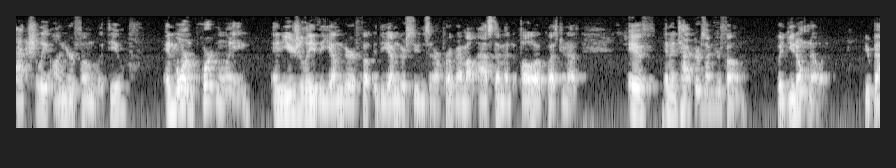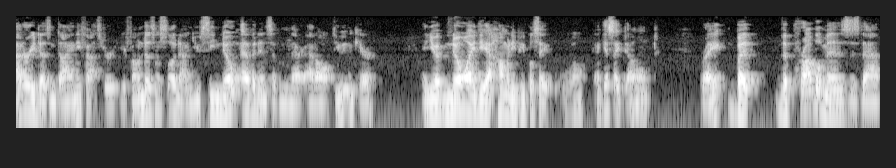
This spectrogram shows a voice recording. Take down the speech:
actually on your phone with you? And more importantly, and usually the younger the younger students in our program, I'll ask them a follow up question of, if an attacker's on your phone, but you don't know it, your battery doesn't die any faster, your phone doesn't slow down, you see no evidence of them there at all. Do you even care? And you have no idea how many people say, "Well, I guess I don't," right? But the problem is, is that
